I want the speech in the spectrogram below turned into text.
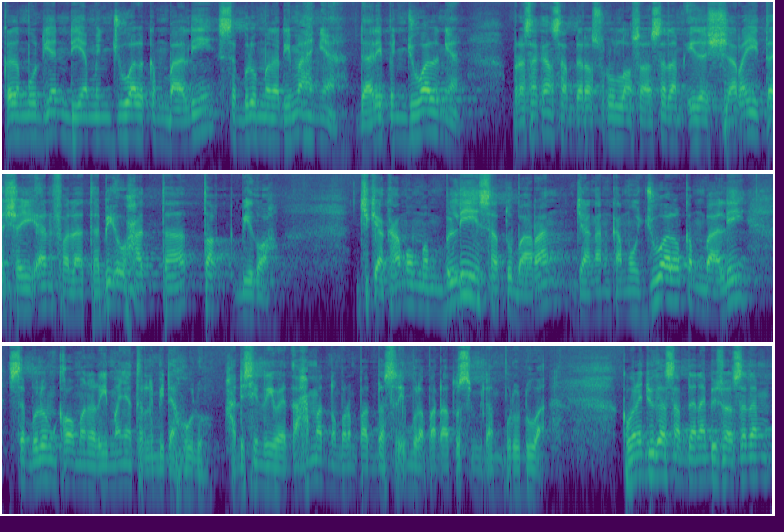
kemudian dia menjual kembali sebelum menerimanya dari penjualnya. Berdasarkan sabda Rasulullah SAW idza syaraita syai'an fala tabi'u hatta taqbidah jika kamu membeli satu barang jangan kamu jual kembali sebelum kau menerimanya terlebih dahulu. Hadis ini riwayat Ahmad nomor 14892 kemudian juga sabda Nabi SAW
